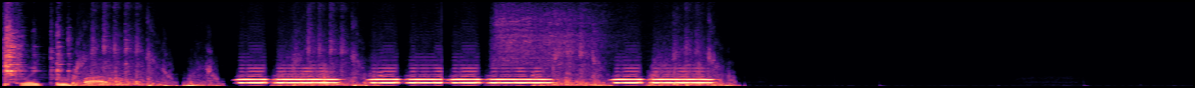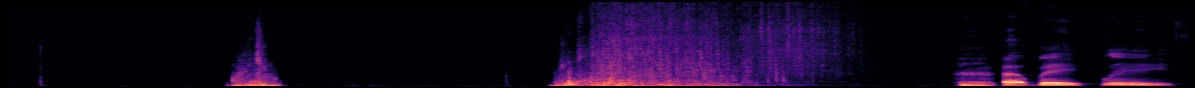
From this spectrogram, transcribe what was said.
Three, two, five. Help me, please.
